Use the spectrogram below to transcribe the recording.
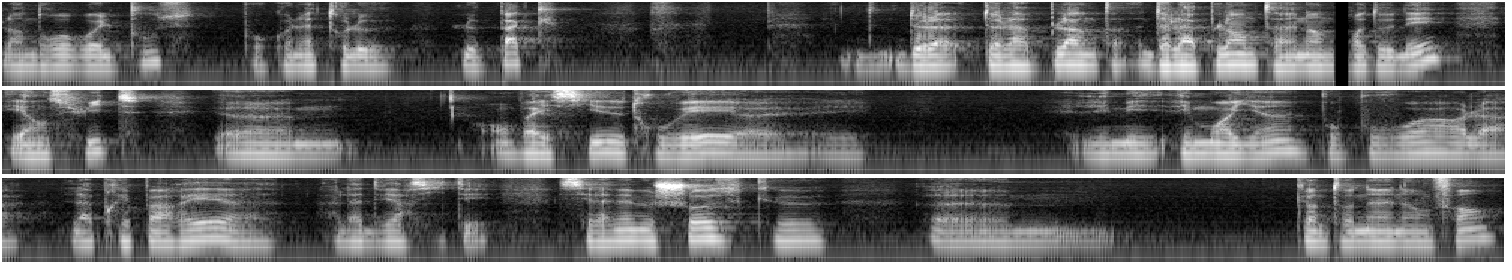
l'endroit où elle pousse, pour connaître le, le pack de la, de, la plante, de la plante à un endroit donné, et ensuite euh, on va essayer de trouver les, moyens pour pouvoir la, préparer à, l'adversité. C'est la même chose que euh, quand on a un enfant,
